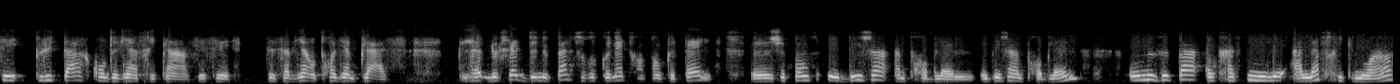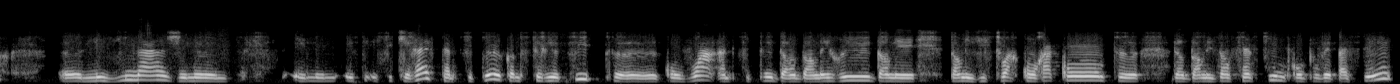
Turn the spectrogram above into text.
c'est plus tard qu'on devient africain. C'est, ça vient en troisième place. le fait de ne pas se reconnaître en tant que tel, euh, je pense, est déjà un problème. Est déjà un problème. On ne veut pas être assimilé à l'Afrique noire. Les images et le, et, ce qui reste un petit peu comme stéréotype euh, qu'on voit un petit peu dans, les rues, dans les, dans les histoires qu'on raconte, euh, dans, les anciens films qu'on pouvait passer,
